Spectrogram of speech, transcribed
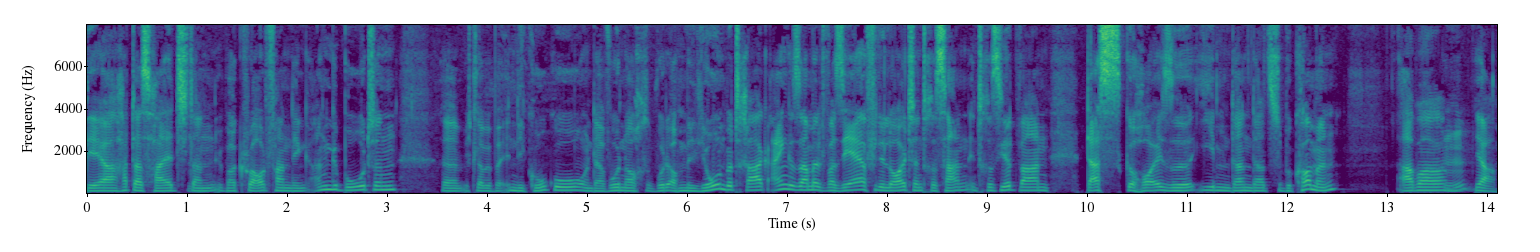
der hat das halt dann mhm. über Crowdfunding angeboten. Äh, ich glaube über Indiegogo und da wurden auch, wurde auch ein Millionenbetrag eingesammelt, weil sehr viele Leute interessant, interessiert waren, das Gehäuse eben dann da zu bekommen. Aber mhm. ja,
